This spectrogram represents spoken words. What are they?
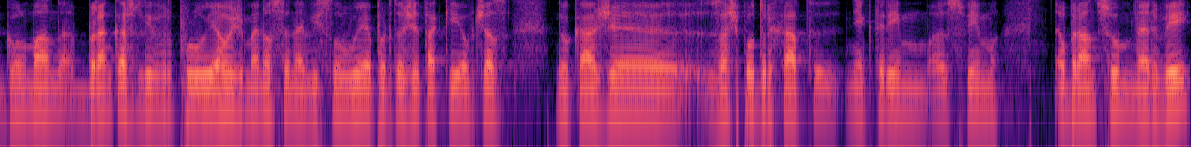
golman brankař Liverpoolu, jehož jméno se nevyslovuje, protože taky občas dokáže zašpodrchat některým svým obrancům nervy,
